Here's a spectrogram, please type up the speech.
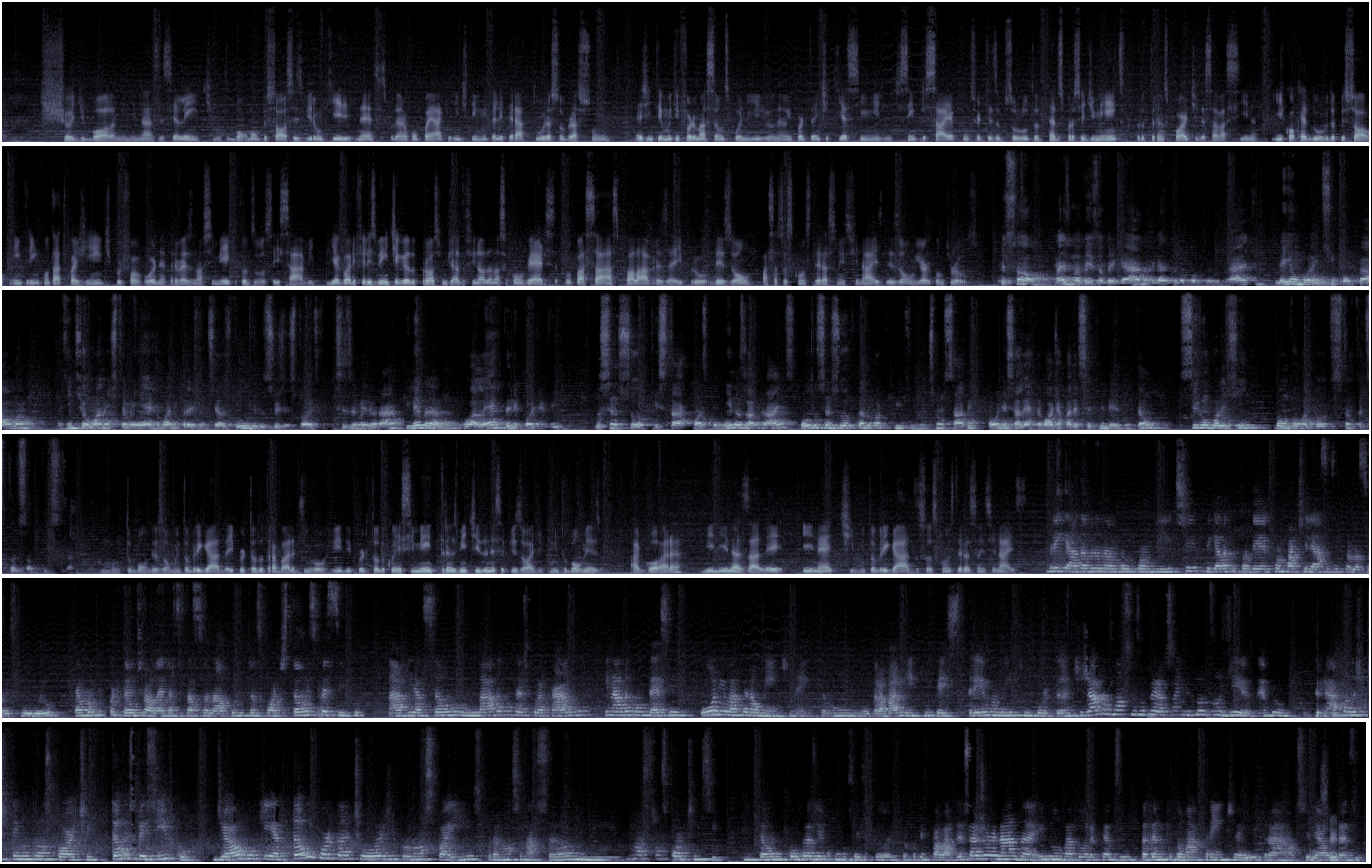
Show de bola, meninas, excelente, muito bom. Bom, pessoal, vocês viram que, né, vocês puderam acompanhar que a gente tem muita literatura sobre o assunto. A gente tem muita informação disponível, né? O importante é que, assim, a gente sempre saia com certeza absoluta né, dos procedimentos para o transporte dessa vacina. E qualquer dúvida, pessoal, entre em contato com a gente, por favor, né? Através do nosso e-mail, que todos vocês sabem. E agora, infelizmente, chegando próximo já do final da nossa conversa, vou passar as palavras aí pro Deson, passar suas considerações finais. Deson, your controls. Pessoal, mais uma vez, obrigado, obrigado pela oportunidade. Leiam o boletim com calma. A gente é humano, a gente também erra. Mandem para a gente as dúvidas, sugestões que precisa melhorar. E lembrando, o alerta ele pode vir do sensor que está com as meninas lá atrás ou do sensor que está no cockpit. A gente não sabe onde esse alerta pode aparecer primeiro. Então, sigam o boletim. Bom voo a todos. Estamos à disposição do que precisar. Muito bom, Deusão. Muito obrigado aí por todo o trabalho desenvolvido e por todo o conhecimento transmitido nesse episódio. Muito bom mesmo. Agora, meninas, Ale e Net, muito obrigado. Suas considerações finais. Obrigada, Brunão, pelo convite. Obrigada por poder compartilhar essas informações com o grupo. É muito importante o alerta citacional por um transporte tão específico na aviação, nada acontece por acaso e nada acontece unilateralmente, né? Então, o trabalho em equipe é extremamente importante, já nas nossas operações de todos os dias, né, Bruno? Já quando a gente tem um transporte tão específico de algo que é tão importante hoje para o nosso país, para a nossa nação e o nosso transporte em si. Então, foi um prazer estar com vocês aqui hoje para poder falar dessa jornada inovadora que a Azul está tendo que tomar a frente aí para auxiliar o Brasil.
